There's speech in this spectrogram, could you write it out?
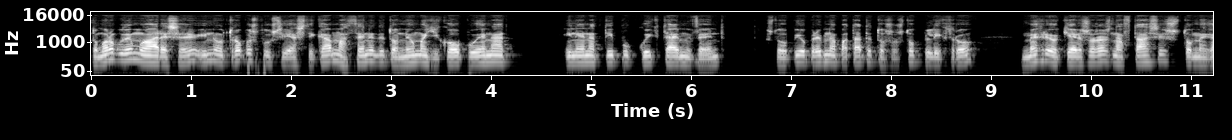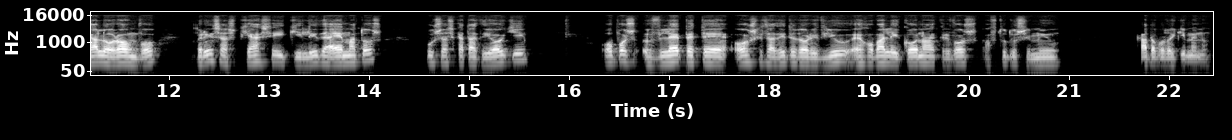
Το μόνο που δεν μου άρεσε είναι ο τρόπος που ουσιαστικά μαθαίνετε το νέο μαγικό που ένα, είναι ένα τύπου quick time event στο οποίο πρέπει να πατάτε το σωστό πλήκτρο μέχρι ο κέρσορας να φτάσει στο μεγάλο ρόμβο πριν σας πιάσει η κοιλίδα αίματος που σας καταδιώκει όπως βλέπετε όσοι θα δείτε το review έχω βάλει εικόνα ακριβώς αυτού του σημείου κάτω από το κείμενο.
